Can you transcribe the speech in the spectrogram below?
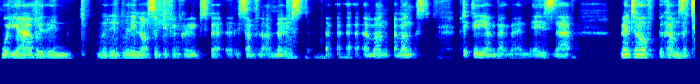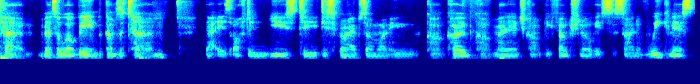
what you have within within within lots of different groups, but something that I've noticed uh, uh, uh, among amongst particularly young black men is that mental health becomes a term. Mental well-being becomes a term that is often used to describe someone who can't cope, can't manage, can't be functional. It's a sign of weakness.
